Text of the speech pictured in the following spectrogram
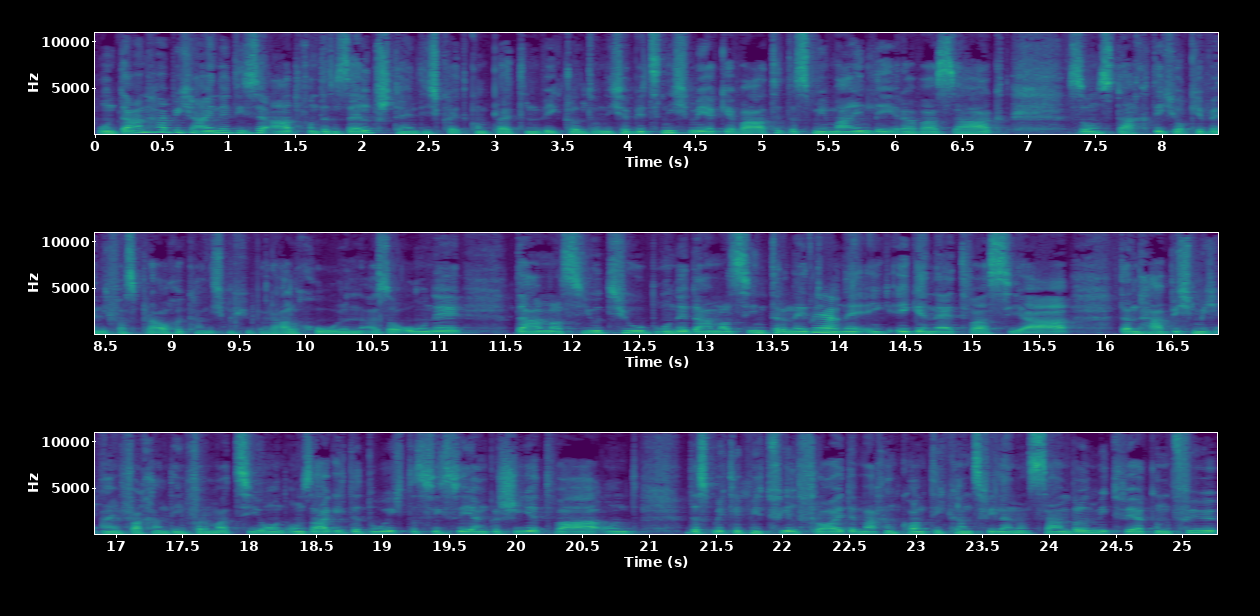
Und dann habe ich eine diese Art von der Selbstständigkeit komplett entwickelt und ich habe jetzt nicht mehr gewartet, dass mir mein Lehrer was sagt, sonst dachte ich, okay, wenn ich was brauche, kann ich mich überall holen. Also ohne damals YouTube, ohne damals Internet, ja. ohne irgendetwas, ja, dann habe ich mich einfach an die Information und sage ich dadurch, dass ich sehr engagiert war und das wirklich mit viel Freude machen konnte. Ich ganz viel an Ensemble mitwirken. Für,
